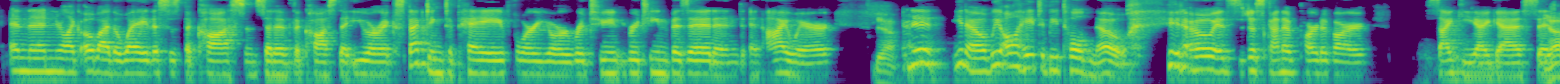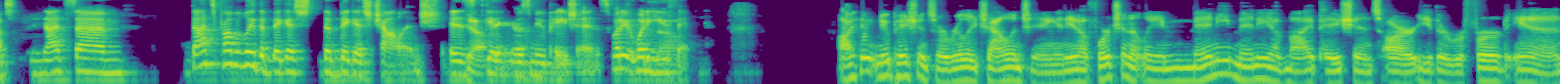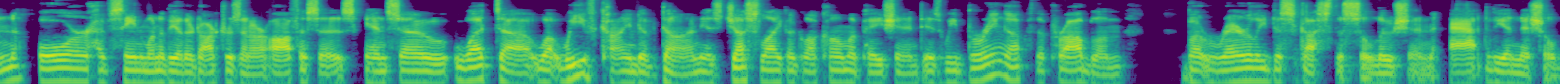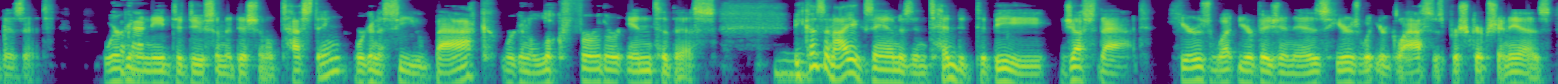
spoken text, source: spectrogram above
And then you're like oh by the way this is the cost instead of the cost that you are expecting to pay for your routine routine visit and and eyewear. Yeah. And it you know we all hate to be told no you know it's just kind of part of our psyche i guess. And, yeah. and that's um that's probably the biggest the biggest challenge is yeah. getting those new patients what do, what do you no. think I think new patients are really challenging. And, you know, fortunately, many, many of my patients are either referred in or have seen one of the other doctors in our offices. And so what, uh, what we've kind of done is just like a glaucoma patient is we bring up the problem, but rarely discuss the solution at the initial visit. We're okay. going to need to do some additional testing. We're going to see you back. We're going to look further into this. Mm-hmm. Because an eye exam is intended to be just that. Here's what your vision is, here's what your glasses prescription is.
